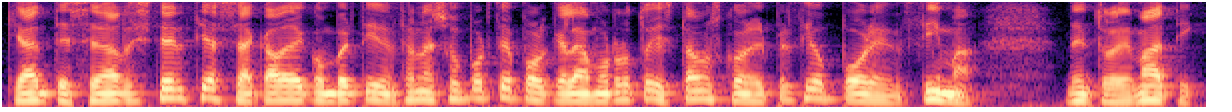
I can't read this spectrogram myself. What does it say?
que antes era resistencia se acaba de convertir en zona de soporte porque la hemos roto y estamos con el precio por encima dentro de Matic.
